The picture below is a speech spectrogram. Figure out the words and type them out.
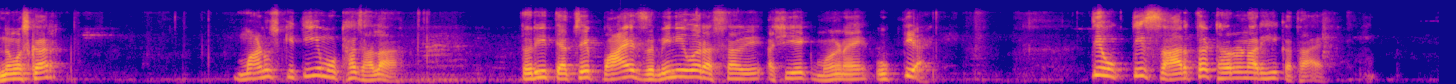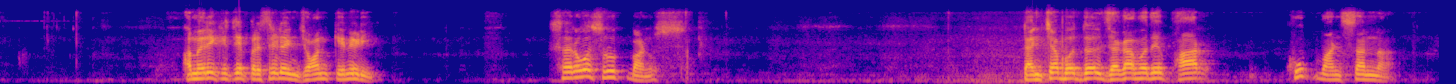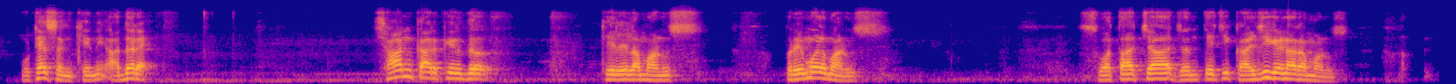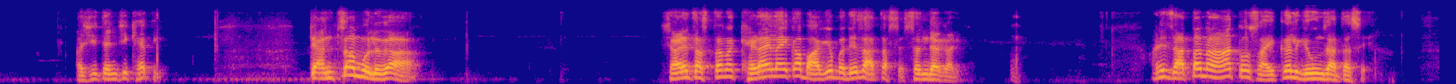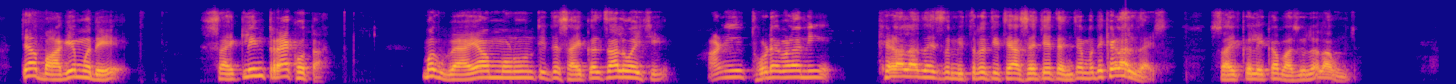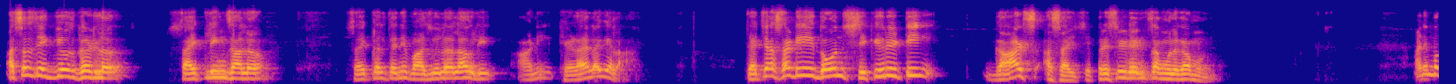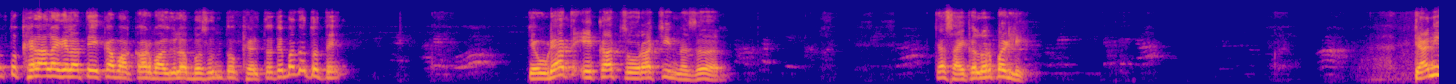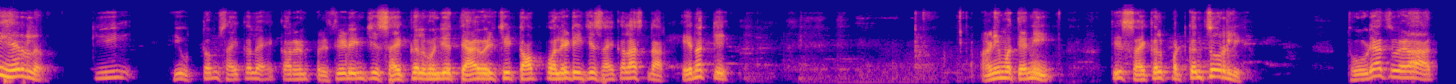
नमस्कार. माणूस कितीही मोठा झाला तरी त्याचे पाय जमिनीवर असावे अशी एक म्हण आहे उक्ती आहे. ती उक्ती सार्थ ठरवणारी ही कथा आहे. अमेरिकेचे प्रेसिडेंट जॉन केनेडी सर्वश्रुत माणूस त्यांच्याबद्दल जगामध्ये फार खूप माणसांना मोठ्या संख्येने आदर आहे. छान कारकीर्द केलेला माणूस प्रेमळ माणूस स्वतःच्या जनतेची काळजी घेणारा माणूस अशी त्यांची ख्याती. त्यांचा मुलगा शाळेत असताना खेळायला एका बागेमध्ये जात असे संध्याकाळी. आणि जाताना तो सायकल घेऊन जात असे. त्या बागेमध्ये सायकलिंग ट्रॅक होता. मग व्यायाम म्हणून तिथे सायकल चालवायची आणि थोड्या वेळाने खेळायला जायचं मित्र तिथे असायचे त्यांच्यामध्ये खेळायला जायचं. सायकल एका बाजूला लावून असंच एक दिवस घडलं. सायकलिंग झालं. सायकल त्याने बाजूला लावली आणि खेळायला गेला. त्याच्यासाठी दोन सिक्युरिटी गार्ड्स असायचे प्रेसिडेंटचा मुलगा म्हणून. आणि मग तो खेळायला गेला ते एका बाकावर बाजूला बसून तो खेळतो ते बघत होते. तेवढ्यात एका चोराची नजर त्या सायकलवर पडली. त्यांनी हेरलं की ही उत्तम सायकल आहे कारण प्रेसिडेंटची सायकल म्हणजे त्यावेळची टॉप क्वालिटीची सायकल असणार हे नक्की. आणि मग त्यांनी ती सायकल पटकन चोरली. थोड्याच वेळात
